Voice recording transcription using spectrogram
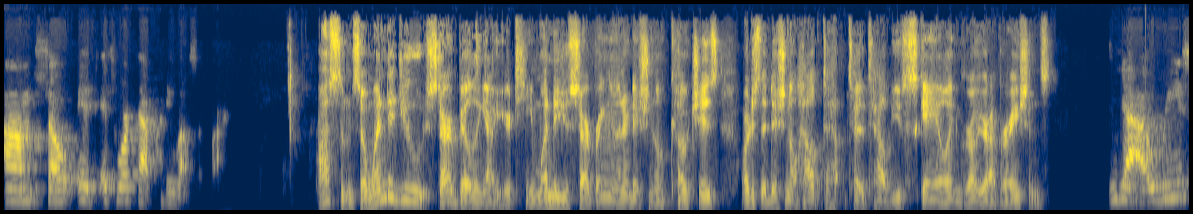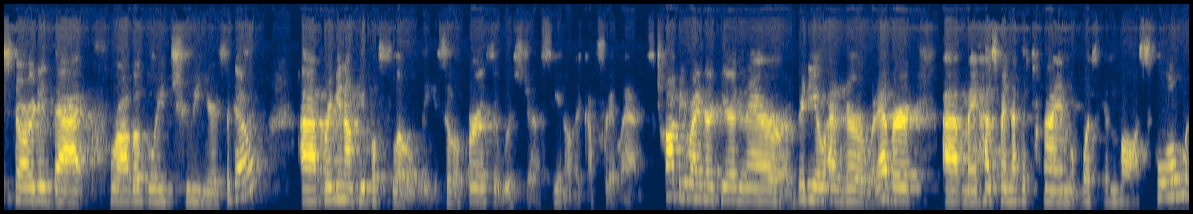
Um, so, it, it's worked out pretty well so far. Awesome. So when did you start building out your team? When did you start bringing on additional coaches or just additional help to, to, to help you scale and grow your operations? Yeah, we started that probably two years ago, uh, bringing on people slowly. So at first it was just, you know, like a freelance copywriter here and there or a video editor or whatever. Uh, my husband at the time was in law school.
